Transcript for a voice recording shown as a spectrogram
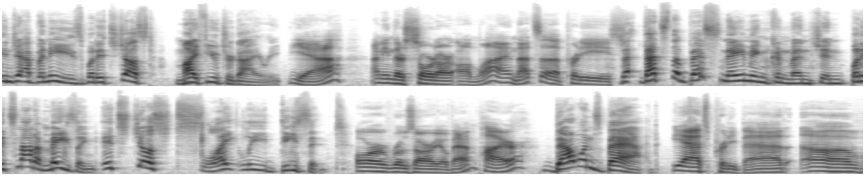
in Japanese, but it's just My Future Diary. Yeah. I mean, there's Sword Art Online. That's a pretty. That, that's the best naming convention, but it's not amazing. It's just slightly decent. or Rosario Vampire. That one's bad. Yeah, it's pretty bad. Uh,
